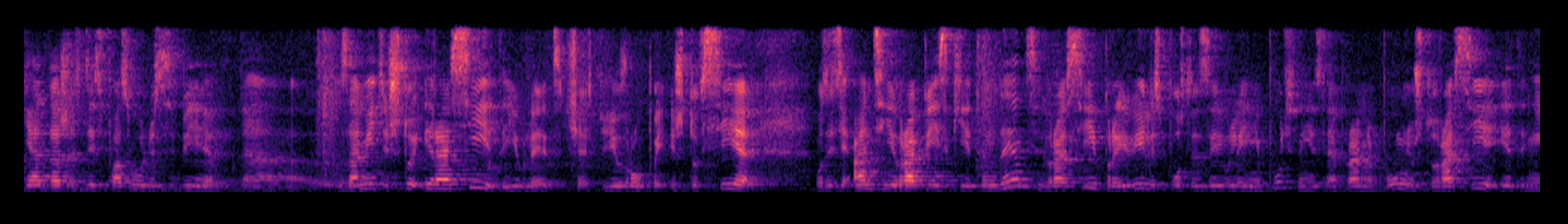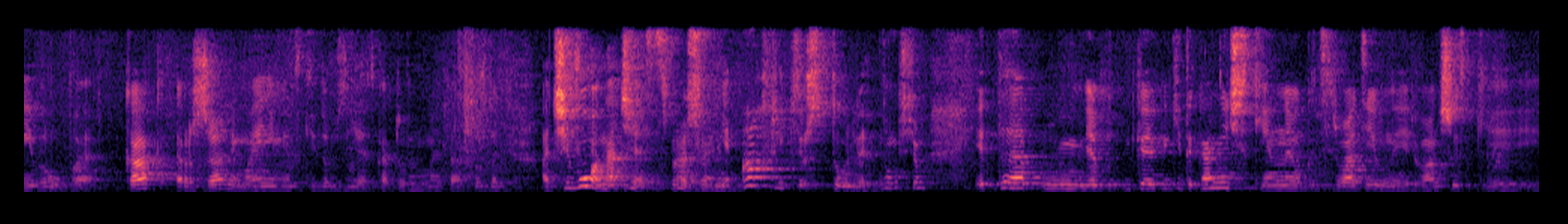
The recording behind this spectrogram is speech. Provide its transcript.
я даже здесь позволю себе э, заметить, что и Россия это является частью Европы, и что все вот эти антиевропейские тенденции в России проявились после заявления Путина, если я правильно помню, что Россия это не Европа. Как ржали мои немецкие друзья, с которыми мы это обсуждали. А чего начать, спрашиваю, они Африки, что ли? Ну, в общем, это какие-то комические, неоконсервативные, реваншистские,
